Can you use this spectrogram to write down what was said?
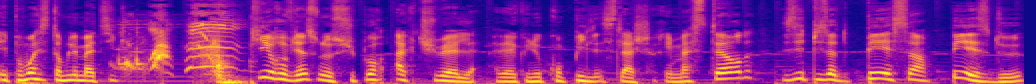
est pour moi cette emblématique qui revient sur nos supports actuels avec une compile slash remastered des épisodes PS1, PS2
